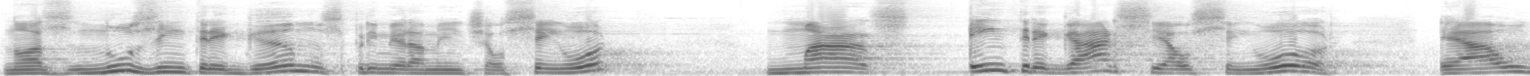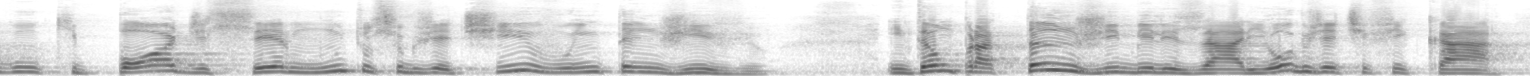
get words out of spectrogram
Nós nos entregamos primeiramente ao Senhor, mas entregar-se ao Senhor é algo que pode ser muito subjetivo e intangível. Então, para tangibilizar e objetificar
